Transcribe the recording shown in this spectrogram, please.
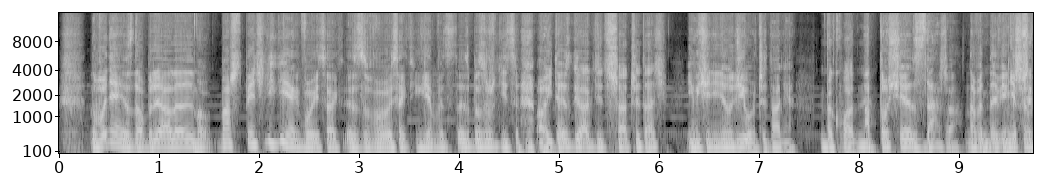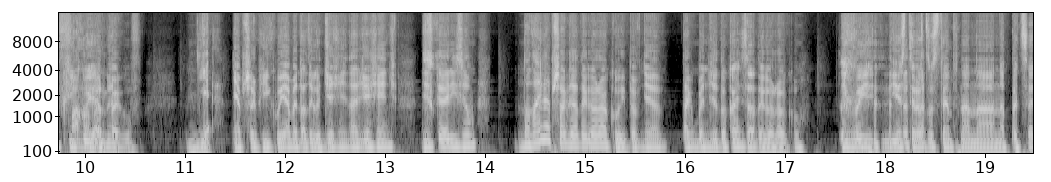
No bo nie jest dobry, ale No. masz pięć linijek voice act- z voice actingiem, więc to jest bez różnicy. O i to jest gra, gdzie trzeba czytać i mi się nie nudziło czytanie. Dokładnie. A to się zdarza, nawet największym fanom. RPGów. Nie, nie przeklikujemy, dlatego 10 na 10 Disco Elysium, no najlepsza gra tego roku i pewnie tak będzie do końca tego roku. Jest teraz dostępna na, na PC,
